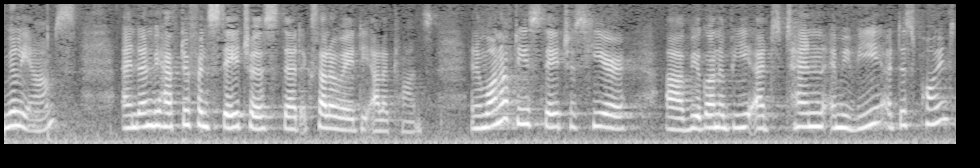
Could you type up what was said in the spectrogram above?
milliamps, and then we have different stages that accelerate the electrons. And in one of these stages here, uh, we are going to be at 10 MeV at this point.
